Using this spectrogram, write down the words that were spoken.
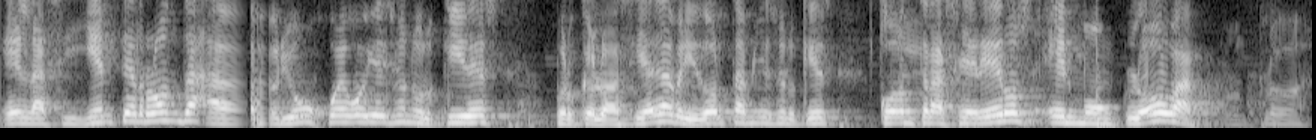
En la siguiente ronda abrió un juego Jason Urquides, porque lo hacía de abridor también Jason Urquides, contra Cereros en Monclova. Monclova.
